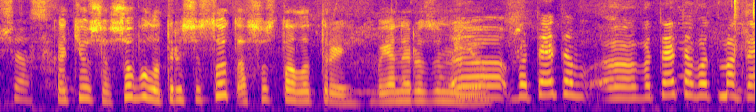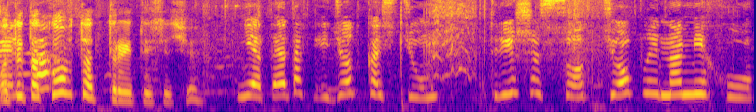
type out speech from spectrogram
Сейчас. Катюша, що було 3600, а що стало 3? Бо я не розумію. Э, вот это, э, вот это вот моделька. От эта кофта 3000. Нет, это идет костюм. 3600, теплый на меху.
